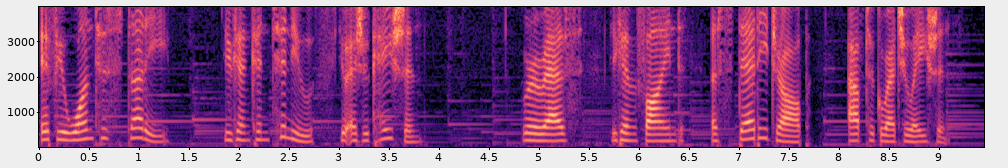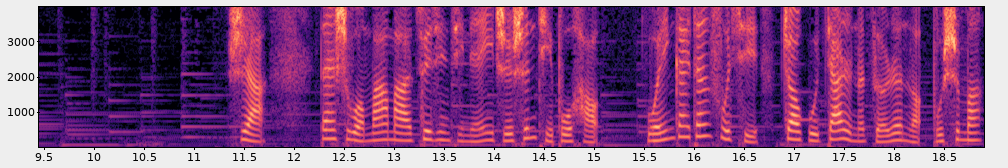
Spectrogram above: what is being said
If you want to study, you can continue your education whereas you can find a steady job after graduation. 是啊，但是我妈妈最近几年一直身体不好，我应该担负起照顾家人的责任了，不是吗？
